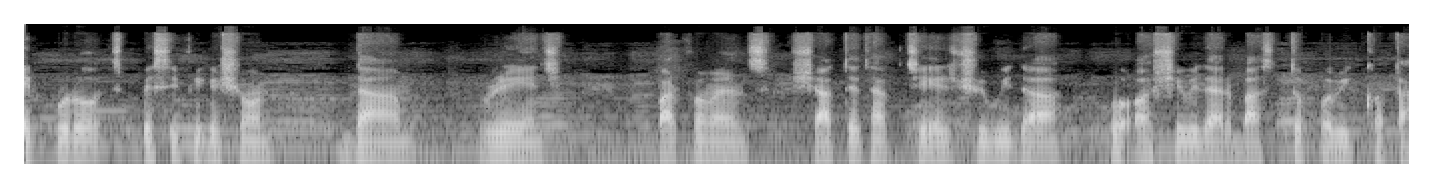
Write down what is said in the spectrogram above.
এর পুরো স্পেসিফিকেশন দাম রেঞ্জ পারফরম্যান্স সাথে থাকছে এর সুবিধা ও অসুবিধার বাস্তব অভিজ্ঞতা।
